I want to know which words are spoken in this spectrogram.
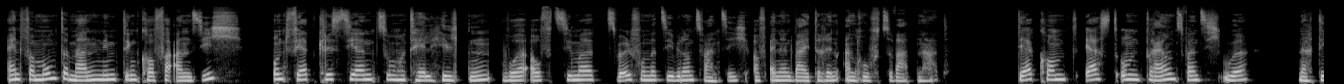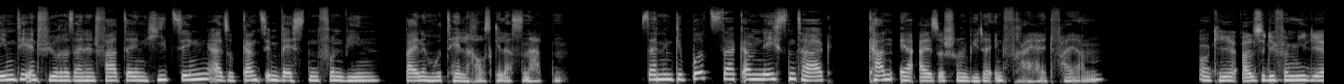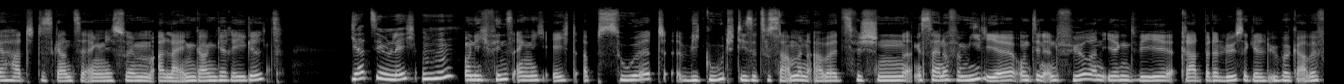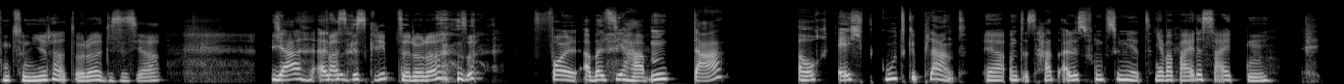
Ein vermummter Mann nimmt den Koffer an sich und fährt Christian zum Hotel Hilton, wo er auf Zimmer 1227 auf einen weiteren Anruf zu warten hat. Der kommt erst um 23 Uhr, nachdem die Entführer seinen Vater in Hietzing, also ganz im Westen von Wien, bei einem Hotel rausgelassen hatten. Seinen Geburtstag am nächsten Tag kann er also schon wieder in Freiheit feiern. Okay, also die Familie hat das Ganze eigentlich so im Alleingang geregelt. Ja, ziemlich. Mhm. Und ich finde es eigentlich echt absurd, wie gut diese Zusammenarbeit zwischen seiner Familie und den Entführern irgendwie gerade bei der Lösegeldübergabe funktioniert hat, oder? Dieses Jahr. Ja, also fast geskriptet, oder? Voll. Aber sie haben da auch echt gut geplant. Ja. Und es hat alles funktioniert. Ja, aber beide Seiten.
